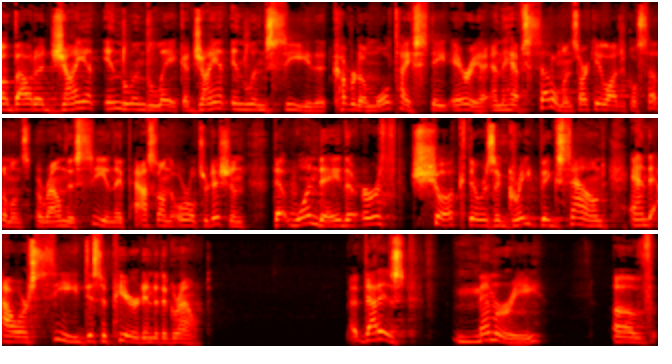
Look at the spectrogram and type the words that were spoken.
about a giant inland lake, a giant inland sea that covered a multi state area. And they have settlements, archaeological settlements around this sea. And they pass on the oral tradition that one day the earth shook, there was a great big sound, and our sea disappeared into the ground. That is memory of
